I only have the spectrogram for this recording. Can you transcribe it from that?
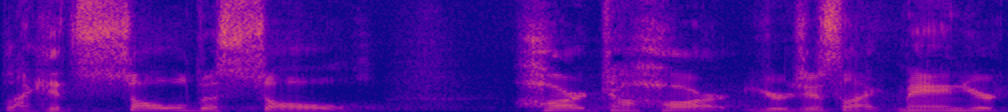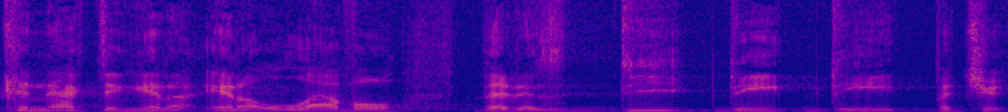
like it's soul to soul, heart to heart. You're just like, man, you're connecting in a, in a level that is deep, deep, deep. But you,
